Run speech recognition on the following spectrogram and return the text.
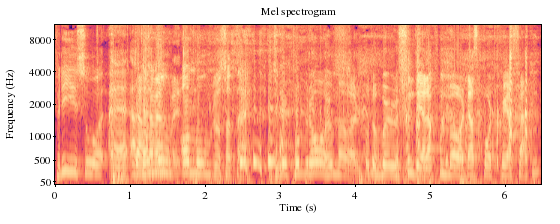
För det är ju så eh, att om, mord, Om mord och sånt där. Du är på bra humör och då börjar du fundera på att mörda sportchefen.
